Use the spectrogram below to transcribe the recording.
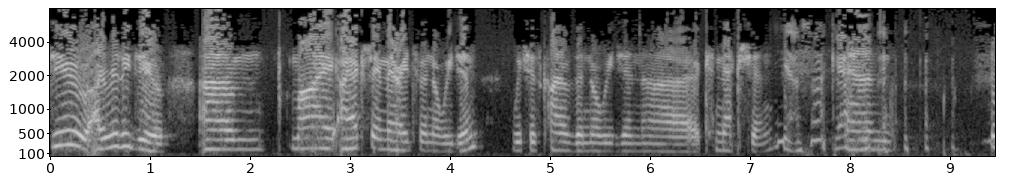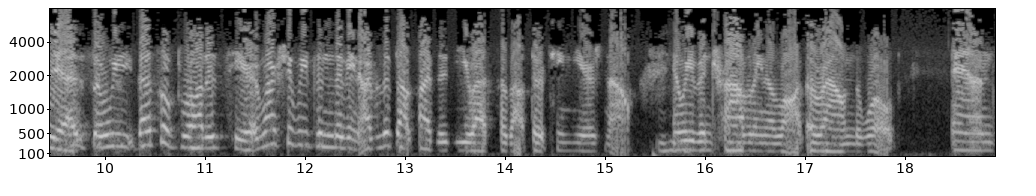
do. I really do. Um, my I actually am married to a Norwegian, which is kind of the Norwegian uh, connection. Yes, can. And yeah, so we that's what brought us here. And actually, we've been living. I've lived outside the U.S. for about 13 years now, and we've been traveling a lot around the world. And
